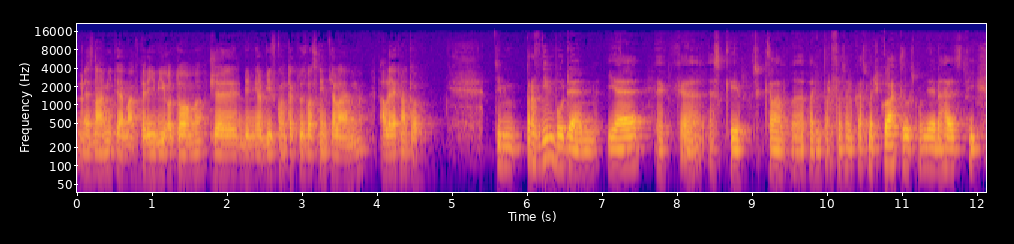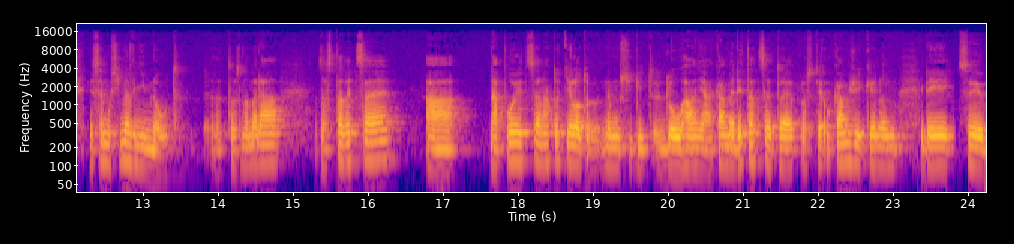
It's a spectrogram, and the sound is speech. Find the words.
neznámý téma, který ví o tom, že by měl být v kontaktu s vlastním tělem, ale jak na to? Tím prvním bodem je, jak eh, hezky říkala eh, paní profesorka Smečková, kterou jsme měli na herectví, že se musíme vnímnout. Eh, to znamená zastavit se a napojit se na to tělo. To nemusí být dlouhá nějaká meditace, to je prostě okamžik jenom, kdy si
